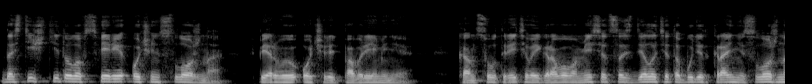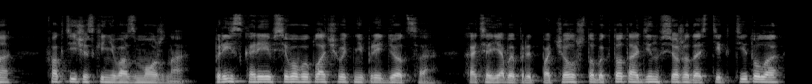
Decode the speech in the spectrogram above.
достичь титула в сфере очень сложно, в первую очередь по времени. К концу третьего игрового месяца сделать это будет крайне сложно, фактически невозможно. Приз, скорее всего, выплачивать не придется – хотя я бы предпочел, чтобы кто-то один все же достиг титула,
